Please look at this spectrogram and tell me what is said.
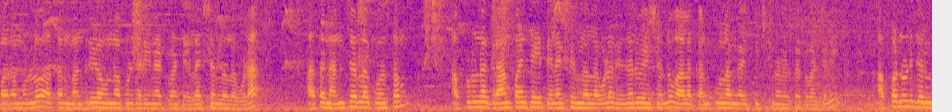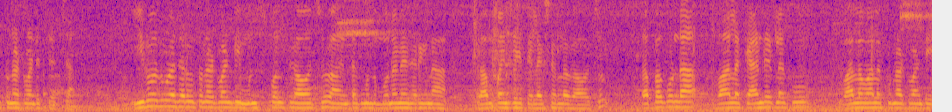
పదమూడులో అతను మంత్రిగా ఉన్నప్పుడు జరిగినటువంటి ఎలక్షన్లలో కూడా అతని అనుచరుల కోసం అప్పుడున్న గ్రామ పంచాయతీ ఎలక్షన్లలో కూడా రిజర్వేషన్లు వాళ్ళకు అనుకూలంగా ఇప్పించుకున్నటువంటిది అప్పటి నుండి జరుగుతున్నటువంటి చర్చ. ఈరోజు కూడా జరుగుతున్నటువంటి మున్సిపల్స్ కావచ్చు ఆ ఇంతకుముందు మొన్ననే జరిగిన గ్రామ పంచాయతీ ఎలక్షన్లో కావచ్చు తప్పకుండా వాళ్ళ క్యాండిడేట్లకు వాళ్ళ వాళ్ళకు ఉన్నటువంటి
